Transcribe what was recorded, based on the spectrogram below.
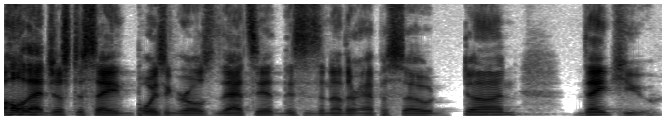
all that just to say, boys and girls, that's it. This is another episode done. Thank you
